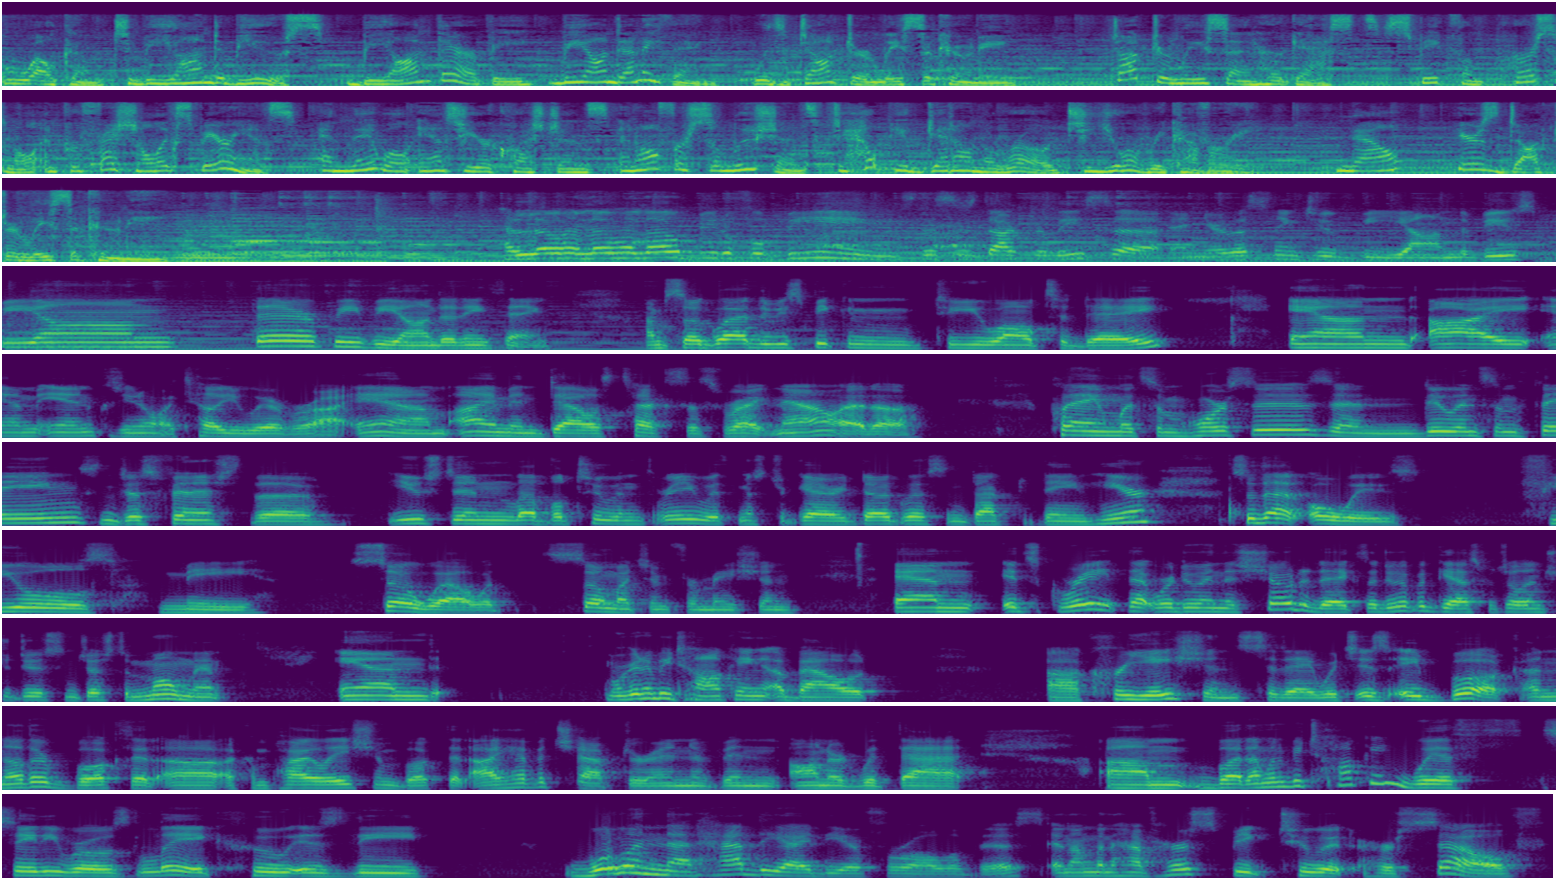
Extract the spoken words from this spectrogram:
Welcome to Beyond Abuse, Beyond Therapy, Beyond Anything with Dr. Lisa Cooney. Dr. Lisa and her guests speak from personal and professional experience, and they will answer your questions and offer solutions to help you get on the road to your recovery. Now, here's Dr. Lisa Cooney. Hello, hello, hello, beautiful beings. This is Dr. Lisa, and you're listening to Beyond Abuse, Beyond Therapy, Beyond Anything. I'm so glad to be speaking to you all today. And I am in, because you know I tell you wherever I am, I am in Dallas, Texas right now at a playing with some horses and doing some things and just finished the Houston level two and three with Mr. Gary Douglas and Dr. Dain Heer. So that always fuels me so well with so much information. And it's great that we're doing this show today because I do have a guest, which I'll introduce in just a moment. And we're going to be talking about uh, Creations today, which is a book, another book that uh, a compilation book that I have a chapter in. Have been honored with that. Um, but I'm going to be talking with Sadie Rose Lake, who is the woman that had the idea for all of this, and I'm going to have her speak to it herself.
